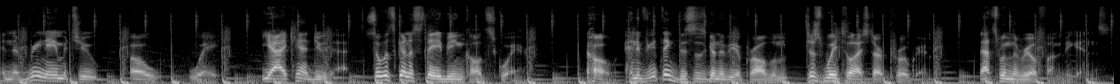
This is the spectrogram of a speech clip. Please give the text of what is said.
and then rename it to, oh, wait. Yeah, I can't do that. So it's gonna stay being called square. Oh, and if you think this is gonna be a problem, just wait till I start programming. That's when the real fun begins.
